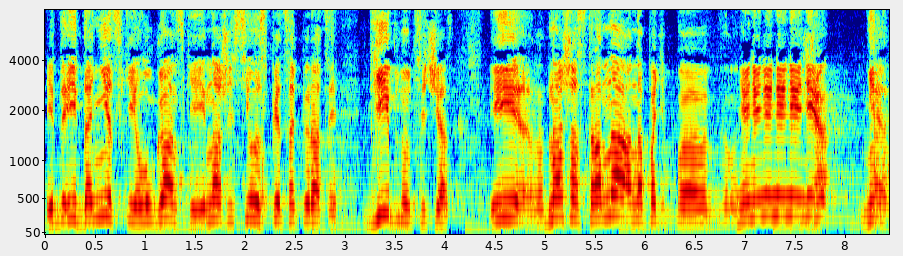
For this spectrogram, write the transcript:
и, и донецкие, и луганские, и наши силы спецоперации гибнут сейчас. И наша страна, она... Не-не-не-не-не! Нет,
